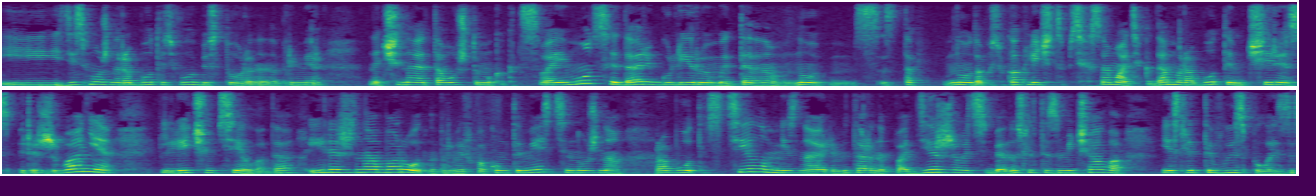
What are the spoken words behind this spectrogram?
И здесь можно работать в обе стороны. Например, начиная от того, что мы как-то свои эмоции, да, регулируем, и ну, с, так, ну, допустим, как лечится психосоматика, да, мы работаем через переживание и лечим тело, да, или же наоборот, например, в каком каком-то месте нужно работать с телом, не знаю, элементарно поддерживать себя. Но если ты замечала, если ты выспалась,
